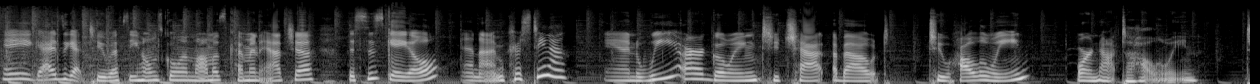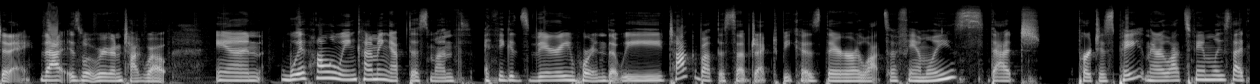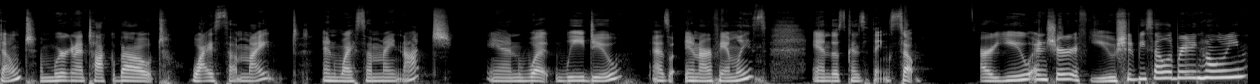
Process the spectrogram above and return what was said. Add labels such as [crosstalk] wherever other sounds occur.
Hey guys, we got two bestie homeschooling mamas coming at you. This is Gail, And I'm Christina. and we are going to chat about to Halloween or not to Halloween today. That is what we're going to talk about. And with Halloween coming up this month, I think it's very important that we talk about this subject because there are lots of families that participate and there are lots of families that don't. And we're going to talk about why some might and why some might not and what we do as in our families and those kinds of things. So, are you unsure if you should be celebrating Halloween?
